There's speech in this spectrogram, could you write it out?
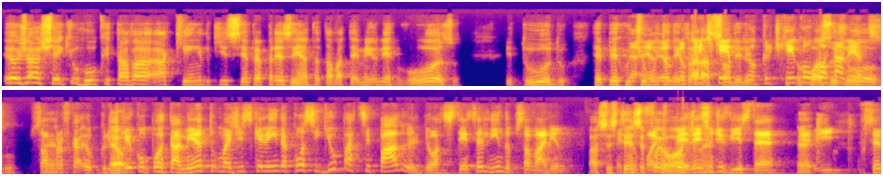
Eu já achei que o Hulk estava aquém do que sempre apresenta, estava até meio nervoso e tudo. Repercutiu muito eu, a declaração eu critiquei, dele. Eu critiquei o comportamento. Só é. para ficar. Eu critiquei é. o comportamento, mas disse que ele ainda conseguiu participar. Ele deu assistência linda para o Savarino. A assistência foi ótima. perder isso de vista, é. é. E você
